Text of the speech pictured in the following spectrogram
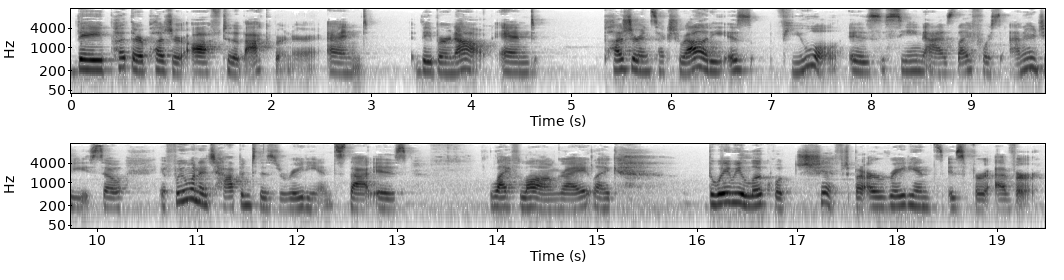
they put their pleasure off to the back burner and they burn out. And pleasure and sexuality is fuel, is seen as life force energy. So if we want to tap into this radiance that is lifelong, right? Like the way we look will shift, but our radiance is forever.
